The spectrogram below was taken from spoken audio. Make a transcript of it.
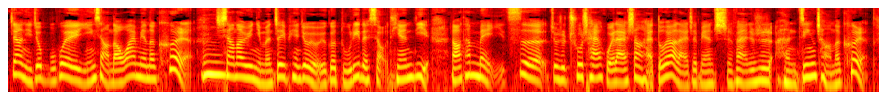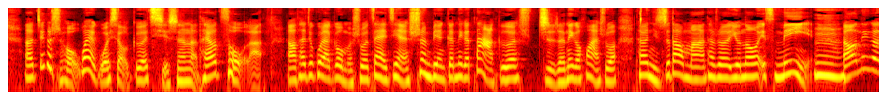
这样你就不会影响到外面的客人，相当于你们这片就有一个独立的小天地。然后他每一次就是出差回来上海都要来这边吃饭，就是很经常的客人。啊，这个时候外国小哥起身了，他要走了，然后他就过来跟我们说再见，顺便跟那个大哥指着那个话说，他说你知道吗？他说 You know it's me。嗯，然后那个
